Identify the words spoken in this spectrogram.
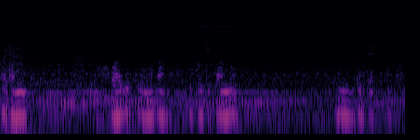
คอยทำขอให้ลูกลุงบ้างมีคนติดตามลูกเป็นหมื่นเป็นแสนเป็นล้านคน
